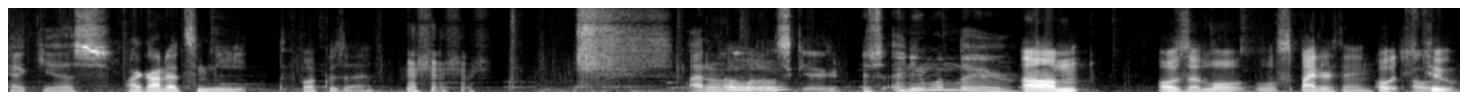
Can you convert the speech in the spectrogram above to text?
Heck yes. I got it some meat. The fuck was that? I don't know, but Hello? I'm scared. Is anyone there? Um. Oh, it's a little little spider thing. Oh, it's Oh, two.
